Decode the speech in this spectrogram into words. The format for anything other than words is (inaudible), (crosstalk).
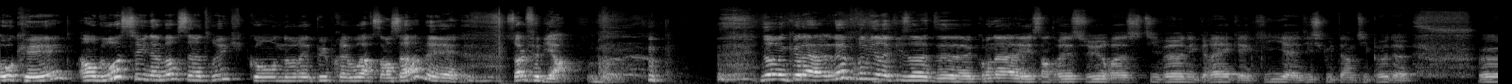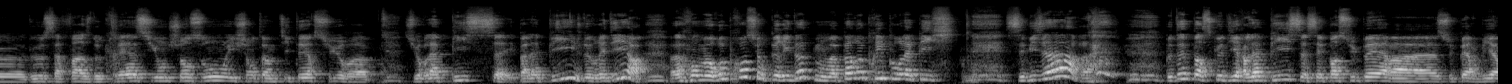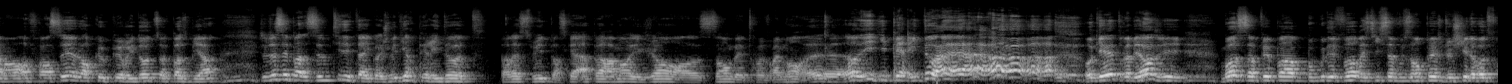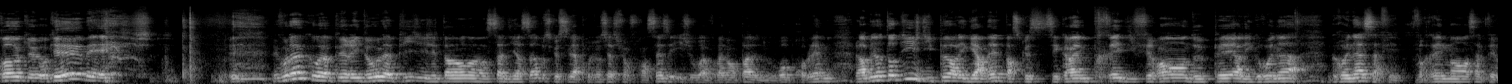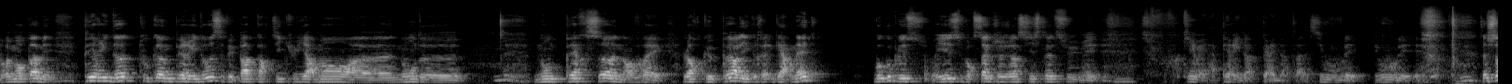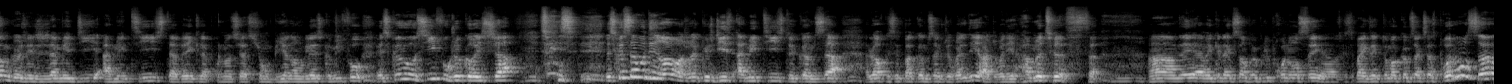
Ok, en gros c'est une amorce, c'est un truc qu'on aurait pu prévoir sans ça, mais ça le fait bien. (laughs) Donc là, le premier épisode euh, qu'on a est centré sur euh, Steven et Greg qui euh, discutent un petit peu de euh, de sa phase de création de chansons. Il chante un petit air sur, euh, sur la et pas la pie, je devrais dire. Euh, on me reprend sur Péridote, mais on m'a pas repris pour la pie. C'est bizarre. (laughs) Peut-être parce que dire la c'est pas super, euh, super bien en, français, alors que Péridote, ça passe bien. Je ne sais pas, c'est un petit détail, quoi. Je vais dire Péridote par la suite, parce qu'apparemment les gens semblent être vraiment... Oh, il dit Péridote ah. (laughs) Ok, très bien, j'ai... Moi, ça me fait pas beaucoup d'efforts, et si ça vous empêche de chier dans votre froc, euh, ok, mais... (laughs) mais voilà quoi, Pérido, la pige, j'ai tendance à dire ça parce que c'est la prononciation française et je vois vraiment pas de gros problèmes. Alors bien entendu, je dis Pearl et Garnet parce que c'est quand même très différent de Perle et Grenat. Grenat, ça fait vraiment, ça me fait vraiment pas, mais Péridote, tout comme Pérido, ça fait pas particulièrement euh, nom de nom de personne en vrai. Alors que Pearl et Gr- Garnet, beaucoup plus. Vous voyez, c'est pour ça que j'insiste là-dessus, mais... Mais la péridote, péridote, si vous voulez, si vous voulez. (laughs) Sachant que j'ai jamais dit améthyste avec la prononciation bien anglaise comme il faut. Est-ce que aussi il faut que je corrige ça? (laughs) Est-ce que ça vous dérange que je dise améthyste comme ça alors que c'est pas comme ça que je devrais le dire? Je devrais dire amethyst, hein, avec un accent un peu plus prononcé, hein, parce que c'est pas exactement comme ça que ça se prononce hein,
